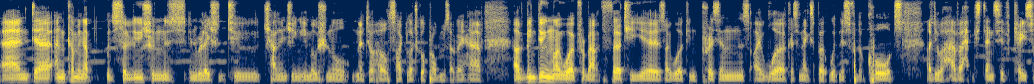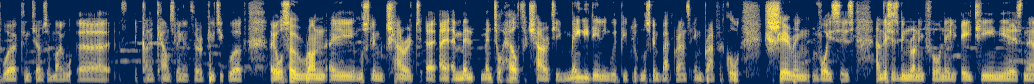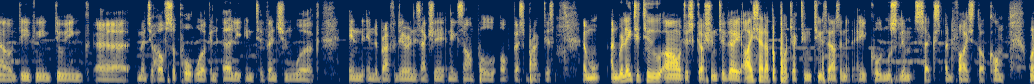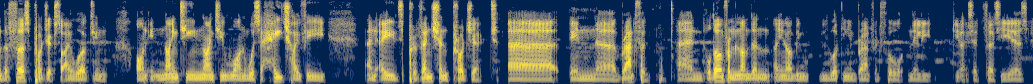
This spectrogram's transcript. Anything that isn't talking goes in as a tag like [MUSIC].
and uh, and coming up with solutions in relation to challenging emotional mental health psychological problems that they have. I've been doing my work for about 30 years. I work in prisons. I work as an expert witness for the courts. I do have a extensive casework in terms of my uh, kind of counseling and therapeutic work. I also run a muslim charity uh, a men- mental health charity mainly dealing with people of muslim backgrounds in bradford called sharing voices. And this has been running for nearly 18 years now doing, doing uh, mental health support work and early intervention work in, in the Bradford area and is actually an example of best practice. And, and related to our discussion today, I set up a project in 2008 called MuslimSexAdvice.com. One of the first projects that I worked in on in 1991 was a HIV an AIDS prevention project uh, in uh, Bradford. And although I'm from London, uh, you know, I've been working in Bradford for nearly, you know, I said 30 years.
